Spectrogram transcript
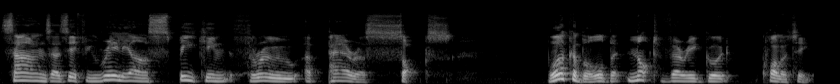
Sounds as if you really are speaking through a pair of socks. Workable, but not very good quality.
